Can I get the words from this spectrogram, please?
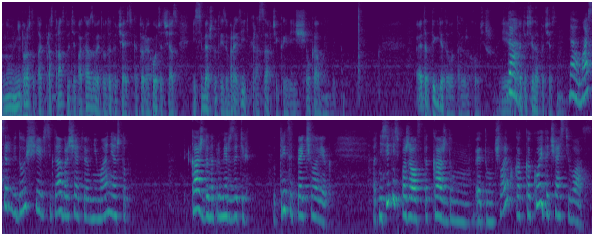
Ну, не просто так пространство тебе показывает вот эту часть, которая хочет сейчас из себя что-то изобразить, красавчика или еще кого-нибудь там. Это ты где-то вот так же хочешь. И Да. это, это всегда по-честному. Да, мастер, ведущий всегда обращает твое внимание, что каждый, например, из этих вот 35 человек, отнеситесь, пожалуйста, к каждому этому человеку как к какой-то части вас,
